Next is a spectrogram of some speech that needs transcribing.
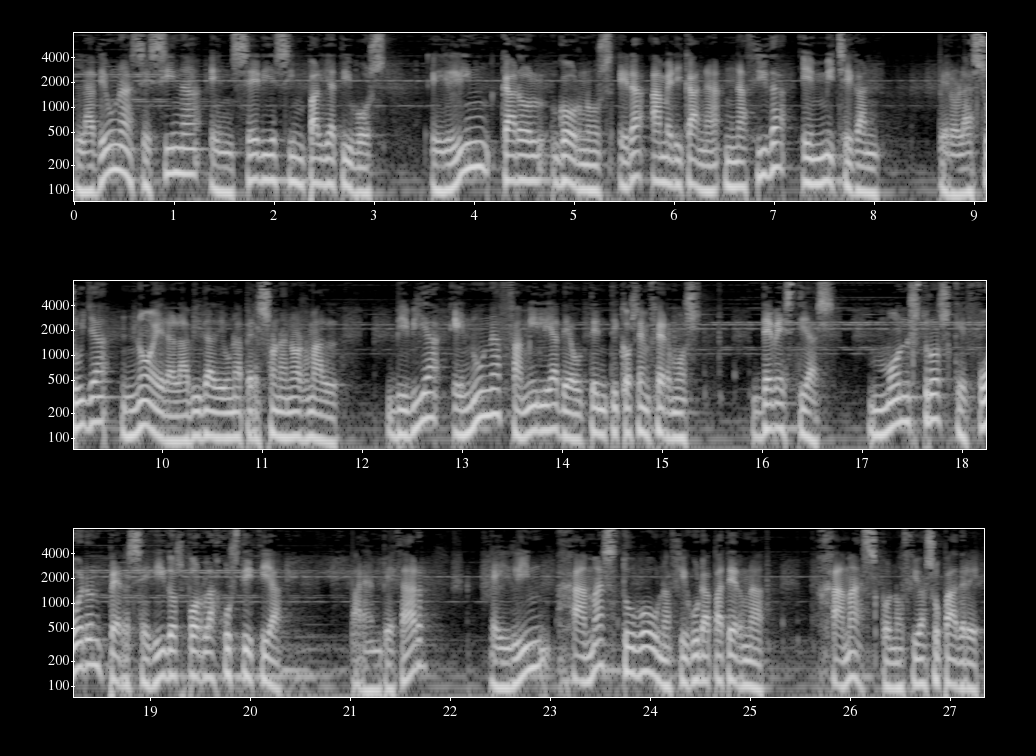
la de una asesina en serie sin paliativos. Eileen Carol Gornus era americana, nacida en Michigan, pero la suya no era la vida de una persona normal. Vivía en una familia de auténticos enfermos, de bestias, monstruos que fueron perseguidos por la justicia. Para empezar, Eileen jamás tuvo una figura paterna, jamás conoció a su padre,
